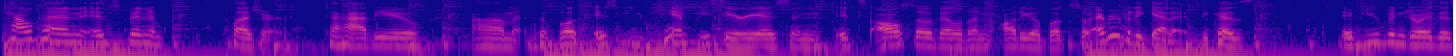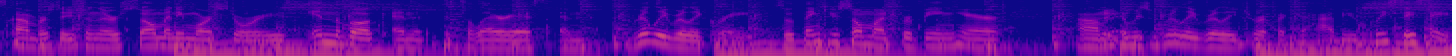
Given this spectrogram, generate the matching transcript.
Kal Penn, it's been a pleasure to have you. Um, the book is You Can't Be Serious, and it's also available in audiobook. So everybody get it because if you've enjoyed this conversation, there are so many more stories in the book, and it's hilarious and really, really great. So thank you so much for being here. Um, it was really, really terrific to have you. Please stay safe.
